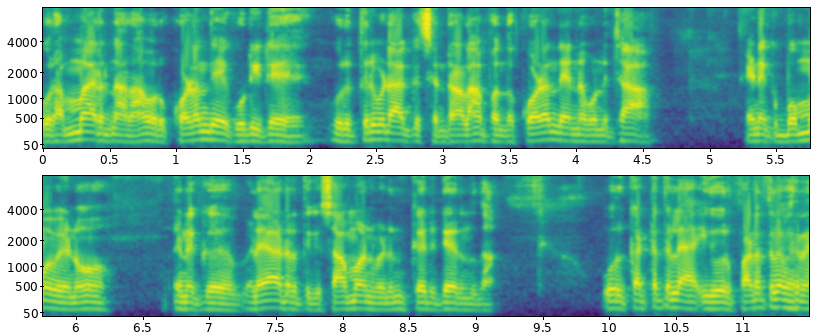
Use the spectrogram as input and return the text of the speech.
ஒரு அம்மா இருந்தாலாம் ஒரு குழந்தைய கூட்டிகிட்டு ஒரு திருவிழாவுக்கு சென்றாலாம் அப்போ அந்த குழந்தை என்ன பண்ணுச்சா எனக்கு பொம்மை வேணும் எனக்கு விளையாடுறதுக்கு சாமான் வேணும்னு கேட்டுகிட்டே இருந்துதான். ஒரு கட்டத்தில் இது ஒரு படத்தில் வர்ற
